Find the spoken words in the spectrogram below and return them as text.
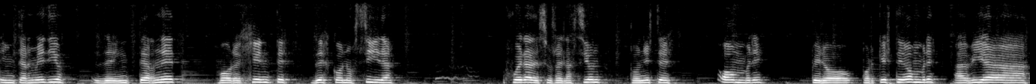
intermedio de internet por gente desconocida fuera de su relación con este hombre, pero porque este hombre había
